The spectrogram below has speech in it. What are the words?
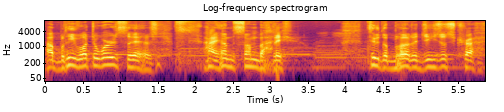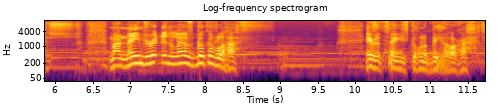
I believe what the word says. I am somebody through the blood of Jesus Christ. My name's written in the Lamb's Book of Life. Everything's going to be all right.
